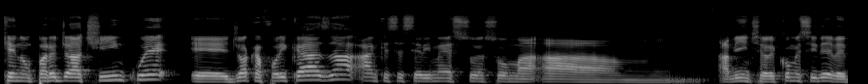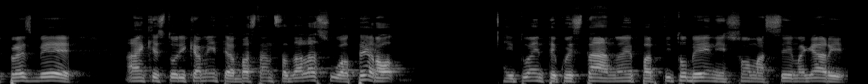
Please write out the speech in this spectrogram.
che non pareggia a 5 e gioca fuori casa, anche se si è rimesso insomma a, a vincere come si deve. Il Presve anche storicamente abbastanza dalla sua, però il Twente quest'anno è partito bene, insomma se magari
